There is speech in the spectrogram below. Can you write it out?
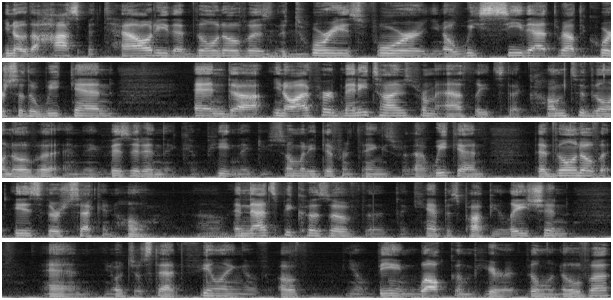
you know the hospitality that Villanova is notorious for. You know we see that throughout the course of the weekend, and uh, you know I've heard many times from athletes that come to Villanova and they visit and they compete and they do so many different things for that weekend that Villanova is their second home, um, and that's because of the, the campus population, and you know just that feeling of, of you know being welcome here at Villanova.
